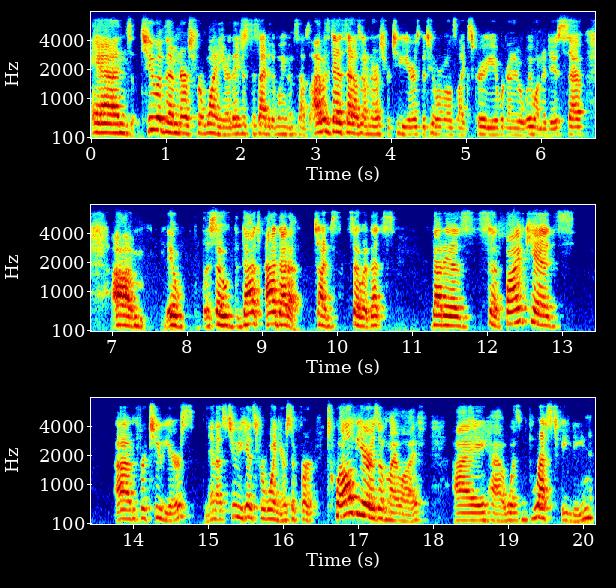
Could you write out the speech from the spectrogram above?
and two of them nursed for one year. They just decided to wean themselves. I was dead set I was going to nurse for two years, but two of them was like, "Screw you, we're going to do what we want to do." So, um, it so that add that up times. So that's that is so five kids um, for two years, and that's two kids for one year. So for 12 years of my life, I ha- was breastfeeding.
